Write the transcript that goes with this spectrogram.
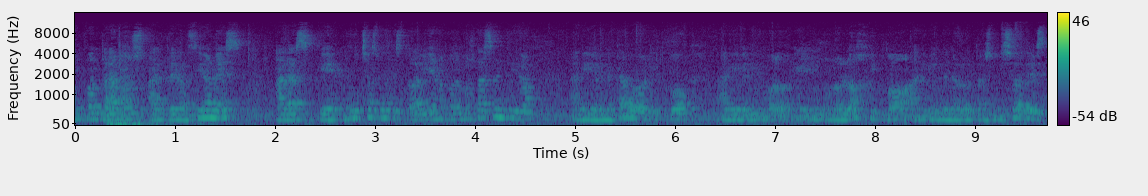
encontramos alteraciones a las que muchas veces todavía no podemos dar sentido a nivel metabólico, a nivel inmunológico, a nivel de neurotransmisores,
